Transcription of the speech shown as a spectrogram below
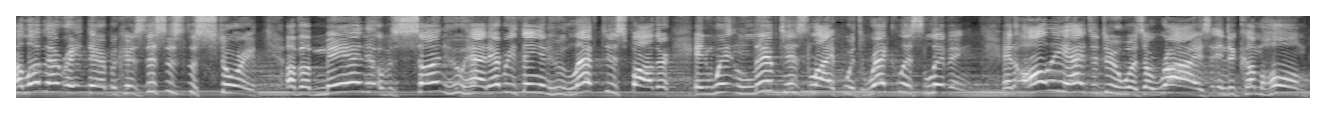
I love that right there because this is the story of a man, of a son who had everything and who left his father and went and lived his life with reckless living. And all he had to do was arise and to come home.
